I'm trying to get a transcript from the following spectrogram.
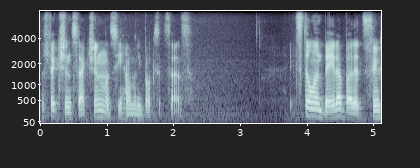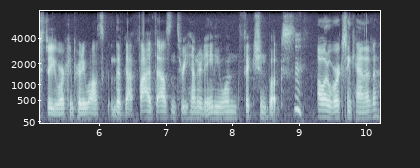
The fiction section. Let's see how many books it says. It's still in beta, but it seems to be working pretty well. It's, they've got 5,381 fiction books. Oh, it works in Canada.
